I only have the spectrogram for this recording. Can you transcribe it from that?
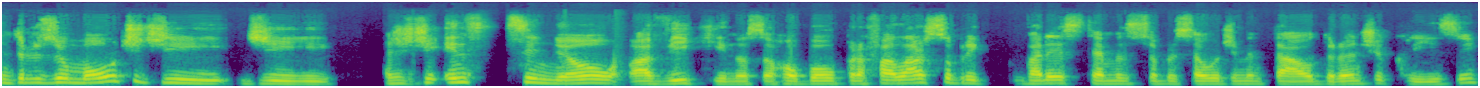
introduziu um monte de, de a gente ensinou a Vicky, nosso robô, para falar sobre vários temas sobre saúde mental durante a crise,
